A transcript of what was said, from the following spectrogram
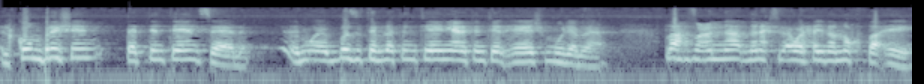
ال compression للتنتين سالب. ال positive لتنتين يعني تنتين إيش؟ موجبات لاحظوا عندنا بدنا نحسب أول حاجة النقطه A.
